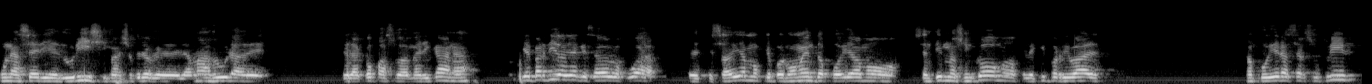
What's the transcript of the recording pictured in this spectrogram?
una serie durísima, yo creo que la más dura de, la Copa Sudamericana, y el partido había que saberlo jugar. Este, sabíamos que por momentos podíamos sentirnos incómodos, que el equipo rival nos pudiera hacer sufrir,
